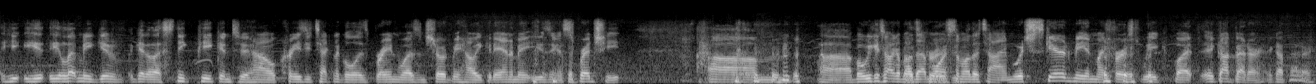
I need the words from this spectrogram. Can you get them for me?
he, he, he let me give get a sneak peek into how crazy technical his brain was, and showed me how he could animate using a spreadsheet. Um, uh, but we can talk about That's that crazy. more some other time, which scared me in my first week, but it got better. It got better.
